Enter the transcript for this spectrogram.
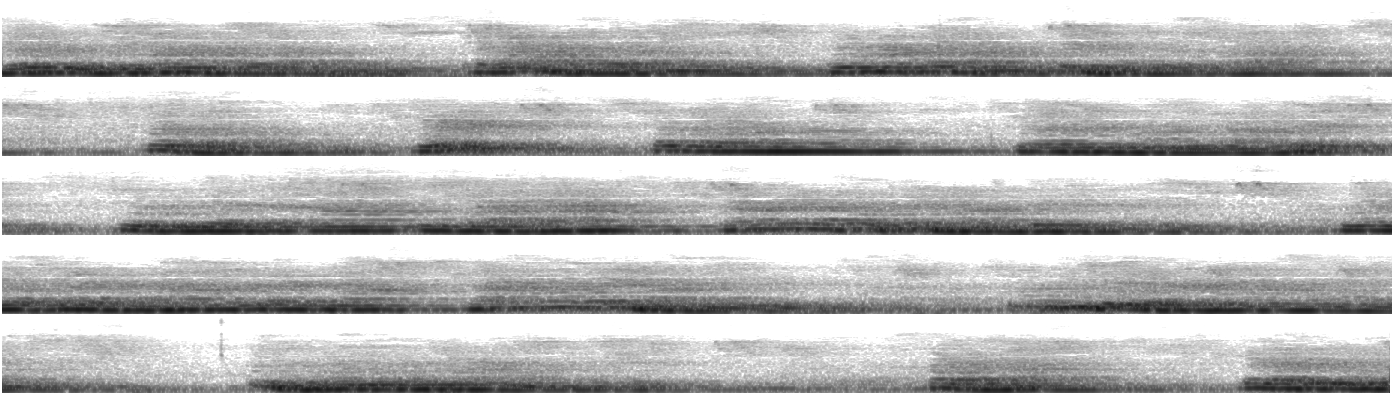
လုံးဝဒီမှာမဟုတ်တာ။ကျွန်တော်မှဟုတ်တာ။ဒီမှာကတော့သိနေတယ်ဆိုတာ။ဟုတ်ပါလား။ဒီဆက်ကြမ်းကျေဒီမာလာလေ။ဒီလိုကနာဥပါဒာဒါရတော့သိမှာတယ်။ကိုယ်ရောစိတ်နာစိတ်နာဒါကသိမှာတယ်။ဒီလိုကနာဒီလိုကနာဟုတ်လား။ ဒါက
